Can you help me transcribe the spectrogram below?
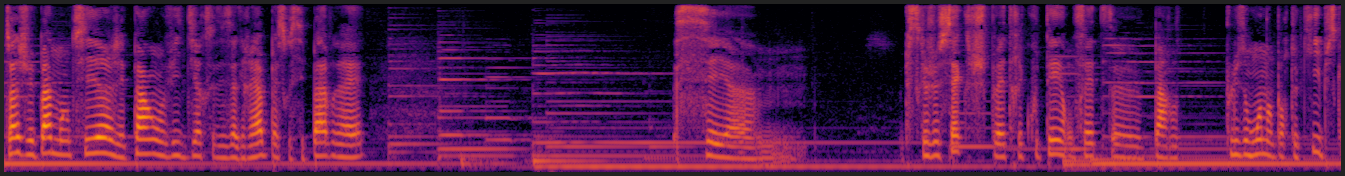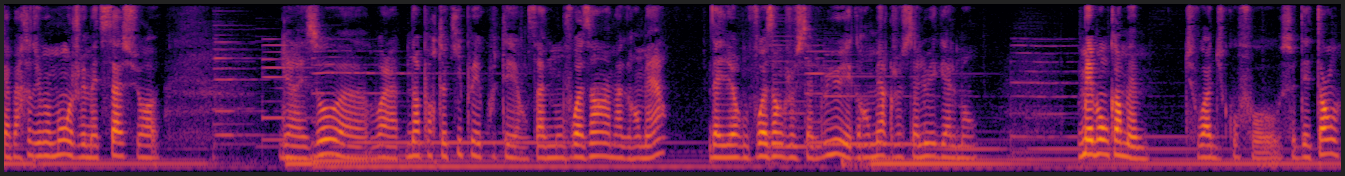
Toi, je vais pas mentir, j'ai pas envie de dire que c'est désagréable parce que c'est pas vrai. C'est. Euh, parce que je sais que je peux être écoutée en fait euh, par plus ou moins n'importe qui, puisqu'à partir du moment où je vais mettre ça sur euh, les réseaux, voilà, n'importe qui peut écouter. Hein. Ça de mon voisin à ma grand-mère. D'ailleurs, voisin que je salue et grand-mère que je salue également. Mais bon, quand même, tu vois, du coup, faut se détendre.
